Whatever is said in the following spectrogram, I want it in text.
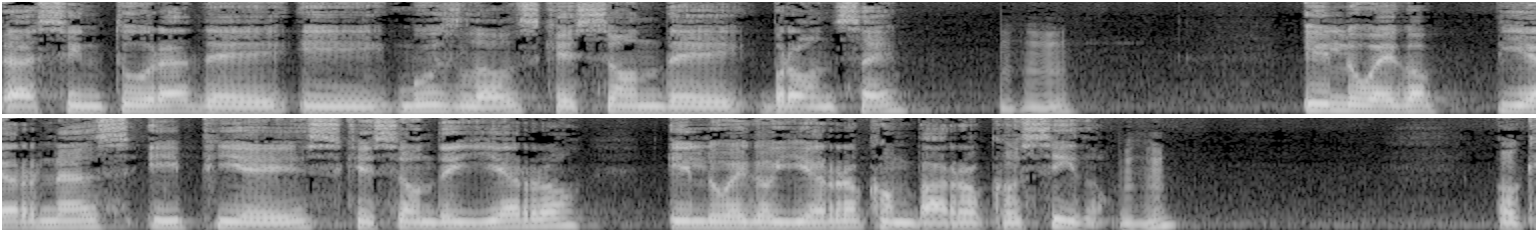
ah, cintura de, y muslos que son de bronce, y luego piernas y pies que son de hierro y luego hierro con barro cocido. Ok,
